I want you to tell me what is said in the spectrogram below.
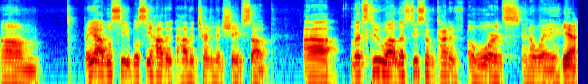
um, but yeah, we'll see. We'll see how the how the tournament shapes up. Uh, let's do uh, let's do some kind of awards in a way. Yeah.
